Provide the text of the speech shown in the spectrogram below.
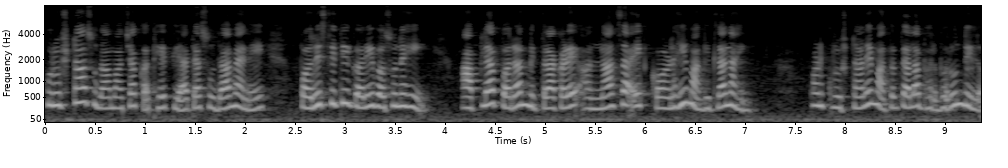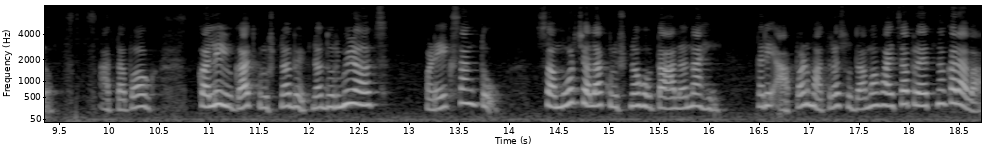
कृष्णा सुदामाच्या कथेतल्या त्या सुदाम्याने परिस्थिती गरीब असूनही आपल्या परम मित्राकडे अन्नाचा एक कणही मागितला नाही. पण कृष्णाने मात्र त्याला भरभरून दिलं. आता बघ कलियुगात कृष्ण भेटणं दुर्मिळच. पण एक सांगतो समोरच्याला कृष्ण होता आलं नाही तरी आपण मात्र सुदामा व्हायचा प्रयत्न करावा.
